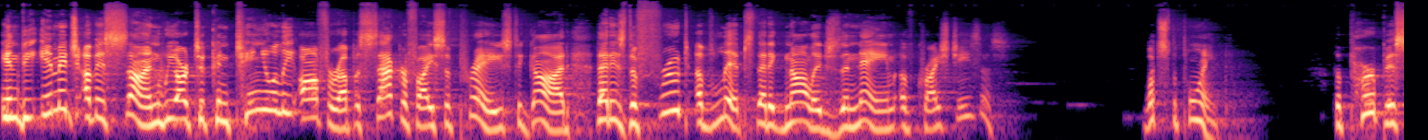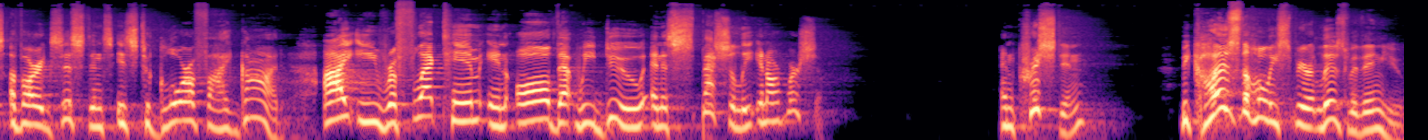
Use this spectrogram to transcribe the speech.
In the image of his son, we are to continually offer up a sacrifice of praise to God that is the fruit of lips that acknowledge the name of Christ Jesus. What's the point? The purpose of our existence is to glorify God, i.e., reflect him in all that we do and especially in our worship. And, Christian, because the Holy Spirit lives within you,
